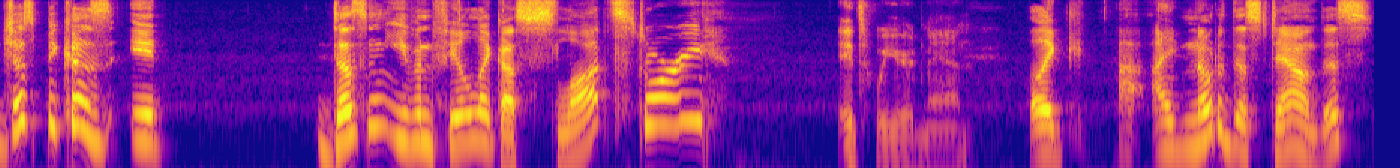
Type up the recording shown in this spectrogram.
just because it doesn't even feel like a Slott story. It's weird, man. Like I, I noted this down. This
